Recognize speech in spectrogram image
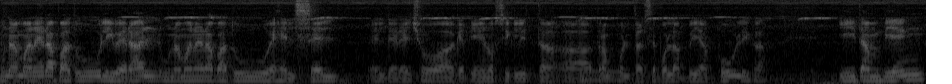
una manera para tú liberar, una manera para tú ejercer el derecho que tienen los ciclistas a transportarse por las vías públicas. Y también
